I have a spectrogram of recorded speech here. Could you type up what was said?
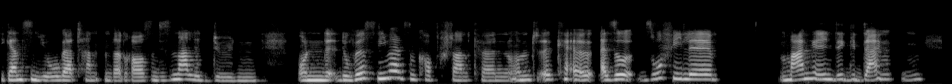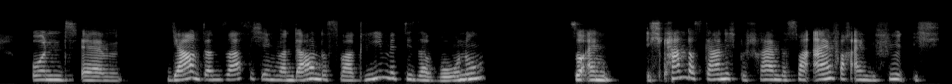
Die ganzen Yogatanten da draußen, die sind alle dünn und du wirst niemals einen Kopfstand können und äh, äh, also so viele mangelnde Gedanken und ähm, ja, und dann saß ich irgendwann da und das war wie mit dieser Wohnung so ein, ich kann das gar nicht beschreiben, das war einfach ein Gefühl, ich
